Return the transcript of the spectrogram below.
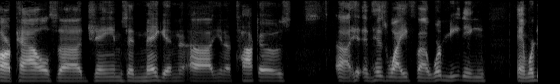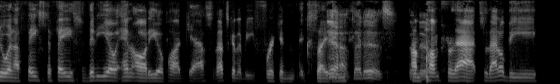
Our pals uh, James and Megan, uh, you know, tacos, uh, and his wife. Uh, we're meeting, and we're doing a face-to-face video and audio podcast. So that's going to be freaking exciting. Yeah, that is. That I'm is. pumped for that. So that'll be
